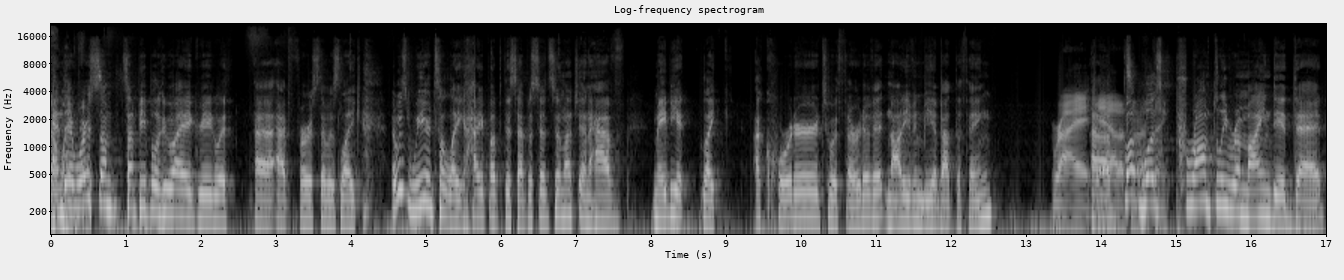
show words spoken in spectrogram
and there like were some some people who I agreed with uh, at first. That was like it was weird to like hype up this episode so much and have maybe a like a quarter to a third of it not even be about the thing. Right. Uh, Yeah, that's but was thing. promptly reminded that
